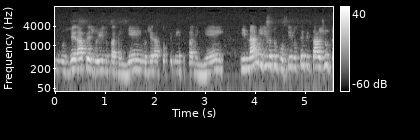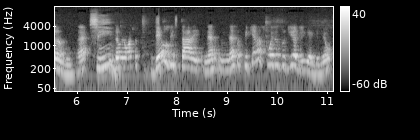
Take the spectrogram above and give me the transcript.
não, gerar prejuízo para ninguém, não gerar sofrimento para ninguém e na medida do possível sempre estar tá ajudando, né? Sim. Então eu acho que Deus está né, nessas pequenas coisas do dia a dia, entendeu?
